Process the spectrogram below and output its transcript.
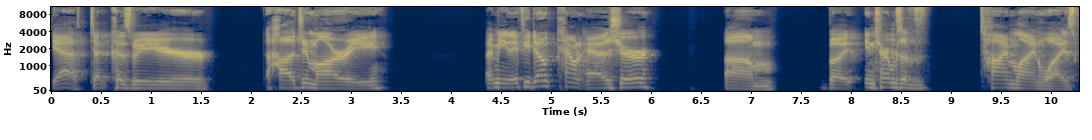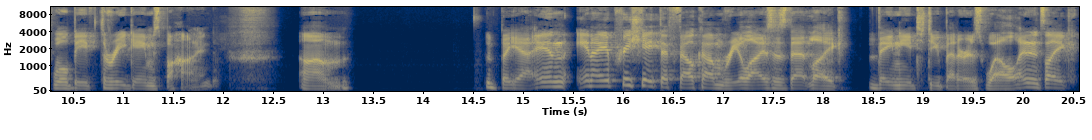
yeah, because we're Hajimari. I mean, if you don't count Azure, um, but in terms of timeline wise, we'll be three games behind. Um, but yeah, and and I appreciate that Falcom realizes that like they need to do better as well, and it's like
